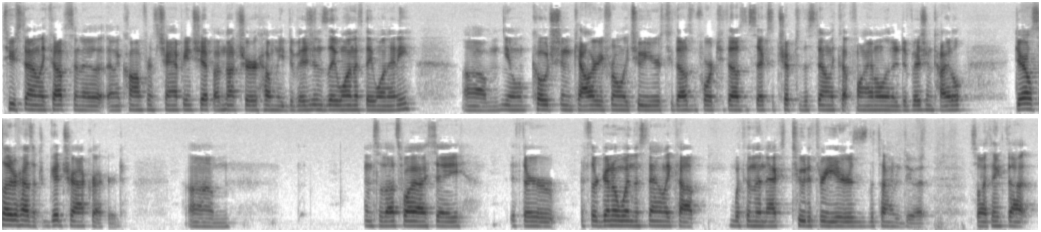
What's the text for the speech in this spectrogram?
two Stanley Cups and a and a conference championship. I'm not sure how many divisions they won, if they won any. Um, you know, coached in Calgary for only two years, 2004, 2006, a trip to the Stanley Cup final and a division title. Daryl Sutter has a good track record. Um, and so that's why I say if they're if they're gonna win the Stanley Cup within the next two to three years is the time to do it. So I think that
